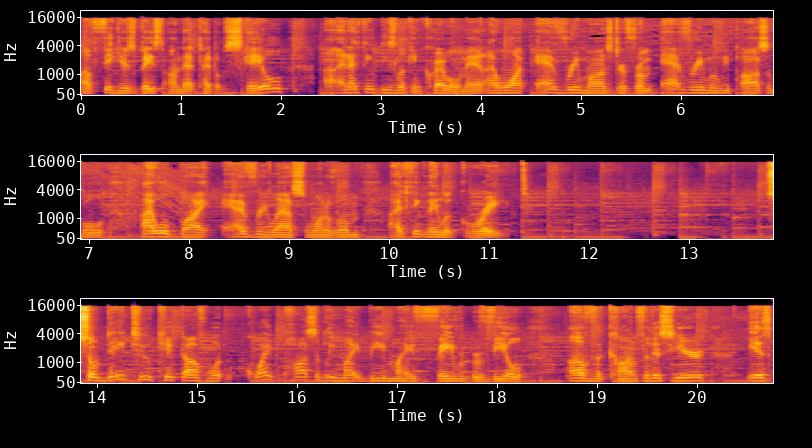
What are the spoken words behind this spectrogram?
uh, figures based on that type of scale. Uh, and I think these look incredible, man. I want every monster from every movie possible. I will buy every last one of them. I think they look great. So, day two kicked off what quite possibly might be my favorite reveal of the con for this year is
